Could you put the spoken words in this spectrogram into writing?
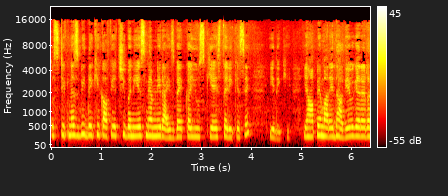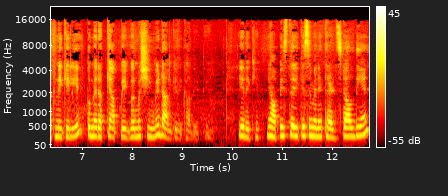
तो स्टिफनेस भी देखिए, काफ़ी अच्छी बनी है। इसमें हमने राइस बैग का यूज़ किया इस तरीके से। ये देखिए, यहाँ पे हमारे धागे वगैरह रखने के लिए तो मैं रख के आपको एक बार मशीन में डाल के दिखा देती हूँ। ये देखिए, यहाँ पे इस तरीके से मैंने थ्रेड्स डाल दिए हैं।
